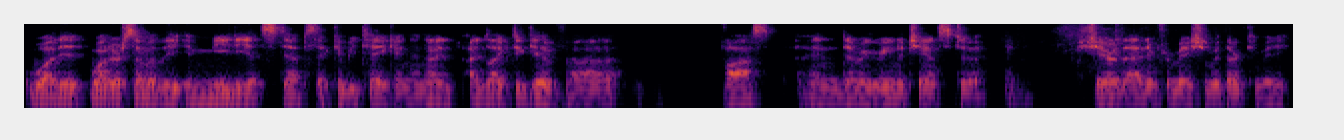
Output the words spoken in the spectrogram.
what is what are some of the immediate steps that can be taken? And I'd, I'd like to give uh, VAHHS and Devin Green a chance to share that information with our committee.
